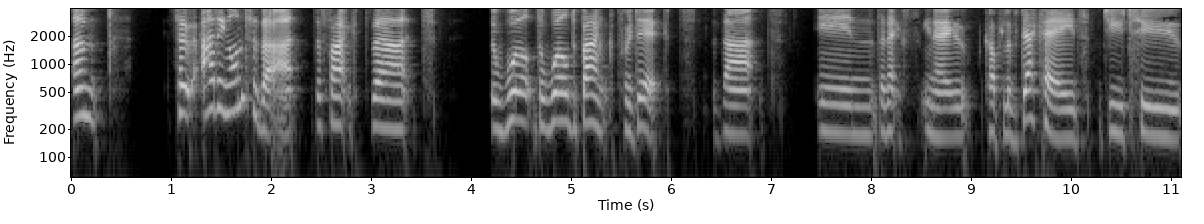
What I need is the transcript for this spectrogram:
Um, so adding on to that, the fact that the world the World Bank predicts that in the next you know couple of decades, due to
